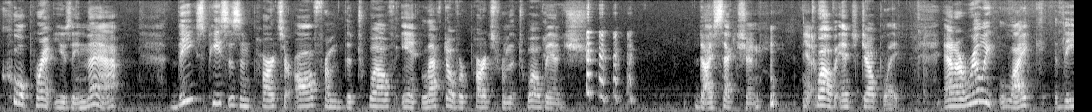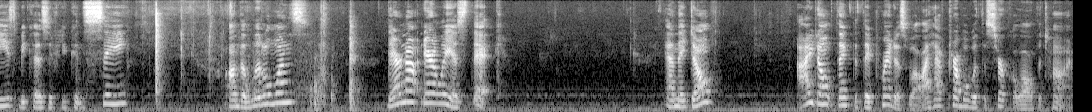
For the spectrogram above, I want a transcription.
cool print using that. These pieces and parts are all from the 12 inch, leftover parts from the 12 inch dissection, Yes. 12 inch gel plate. And I really like these because if you can see on the little ones, they're not nearly as thick. And they don't, I don't think that they print as well. I have trouble with the circle all the time.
